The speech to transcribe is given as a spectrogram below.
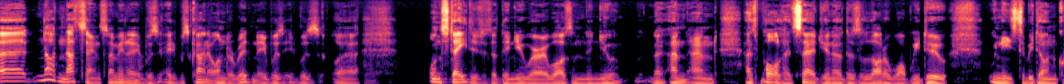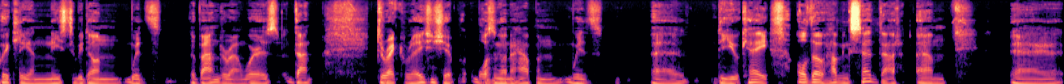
Uh, not in that sense. I mean, it was it was kind of underwritten. It was it was uh, unstated that they knew where I was and they knew and and as Paul had said, you know, there's a lot of what we do needs to be done quickly and needs to be done with the band around. Whereas that direct relationship wasn't going to happen with uh, the UK. Although having said that, um, uh,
